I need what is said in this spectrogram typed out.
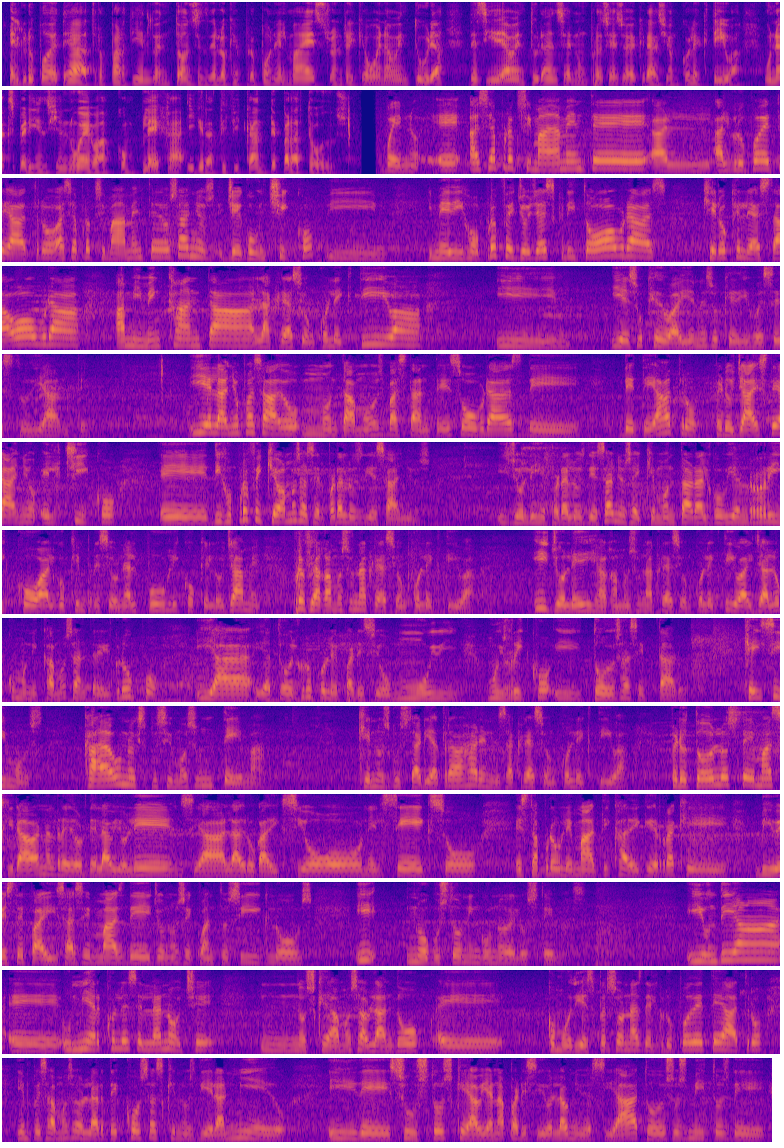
El grupo de teatro, partiendo entonces de lo que propone el maestro Enrique Buenaventura, decide aventurarse en un proceso de creación colectiva, una experiencia nueva, compleja y gratificante para todos. Bueno, eh, hace aproximadamente al, grupo de teatro, hace aproximadamente dos años, llegó un chico y, me dijo, profe, yo ya he escrito obras, quiero que lea esta obra, a mí me encanta la creación colectiva y y eso quedó ahí en eso que dijo ese estudiante. Y el año pasado montamos bastantes obras de, teatro, pero ya este año el chico eh, dijo, profe, ¿qué vamos a hacer para los 10 años? Y yo le dije, para los 10 años hay que montar algo bien rico, algo que impresione al público, que lo llame. Profe, hagamos una creación colectiva. Y yo le dije, hagamos una creación colectiva y ya lo comunicamos entre el grupo y a, todo el grupo le pareció muy, muy rico y todos aceptaron. ¿Qué hicimos? Cada uno expusimos un tema que nos gustaría trabajar en esa creación colectiva, pero todos los temas giraban alrededor de la violencia, la drogadicción, el sexo, esta problemática de guerra que vive este país hace más de yo no sé cuántos siglos y no gustó ninguno de los temas. Y un día, eh, un miércoles en la noche, mm, nos quedamos hablando eh, como 10 personas del grupo de teatro y empezamos a hablar de cosas que nos dieran miedo y de sustos que habían aparecido en la universidad, todos esos mitos de,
